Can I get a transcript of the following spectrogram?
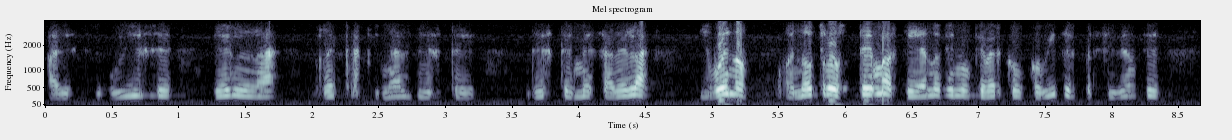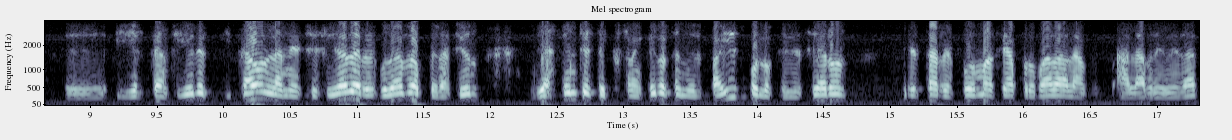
a distribuirse en la recta final de este de este mes Adela. Y bueno en otros temas que ya no tienen que ver con covid el presidente eh, y el canciller explicaron la necesidad de regular la operación de agentes extranjeros en el país por lo que desearon que esta reforma sea aprobada a la, a la brevedad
